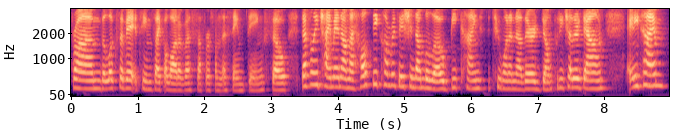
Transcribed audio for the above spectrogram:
from the looks of it, it seems like a lot of us suffer from the same thing. So definitely chime in on a healthy conversation down below. Be kind to one another. Don't put each other down. Anytime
